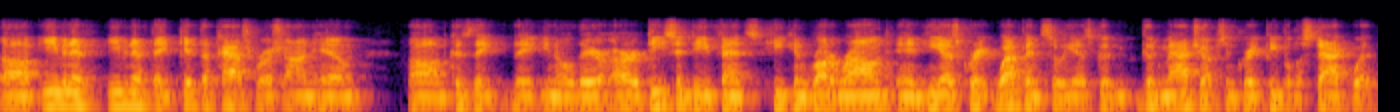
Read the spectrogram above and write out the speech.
Um, even if even if they get the pass rush on him, because um, they they you know they are a decent defense. He can run around and he has great weapons, so he has good good matchups and great people to stack with.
